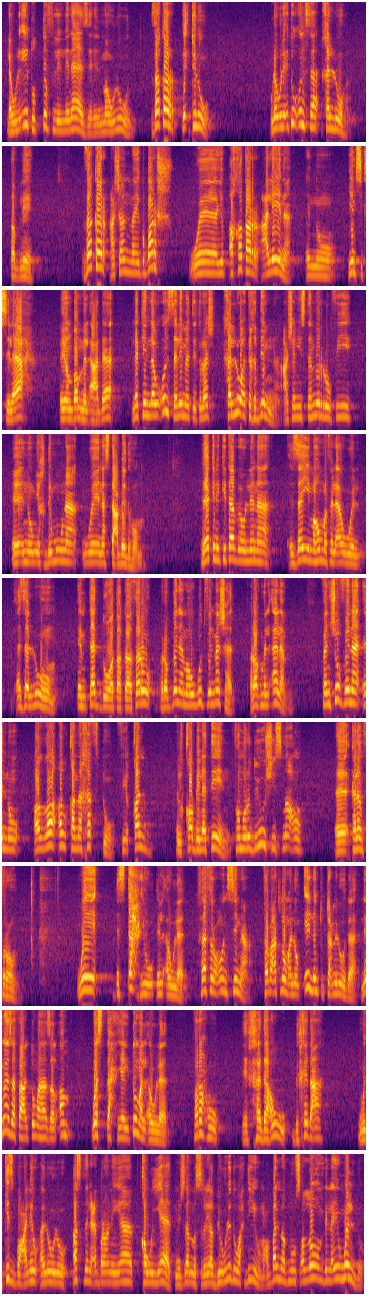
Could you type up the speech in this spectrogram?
لو لقيتوا الطفل اللي نازل المولود ذكر اقتلوه. ولو لقيتوه أنثى خلوها. طب ليه؟ ذكر عشان ما يكبرش ويبقى خطر علينا إنه يمسك سلاح ينضم الأعداء. لكن لو أنثى ليه ما تقتلوهاش خلوها تخدمنا عشان يستمروا في آه، إنهم يخدمونا ونستعبدهم. لكن الكتاب يقول لنا زي ما هم في الأول أذلوهم امتدوا وتكاثروا ربنا موجود في المشهد رغم الألم. فنشوف هنا إنه الله ألقى مخافته في قلب القابلتين فما رضيوش يسمعوا آه كلام فرعون. واستحيوا الأولاد. ففرعون سمع فبعت لهم قال لهم إيه اللي أنتم بتعملوه ده؟ لماذا فعلتما هذا الأمر واستحييتما الأولاد؟ فراحوا خدعوه بخدعة وكذبوا عليه وقالوا له أصل العبرانيات قويات مش زي المصريات بيولدوا وحديهم عقبال ما بنوصل لهم بنلاقيهم ولدوا.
